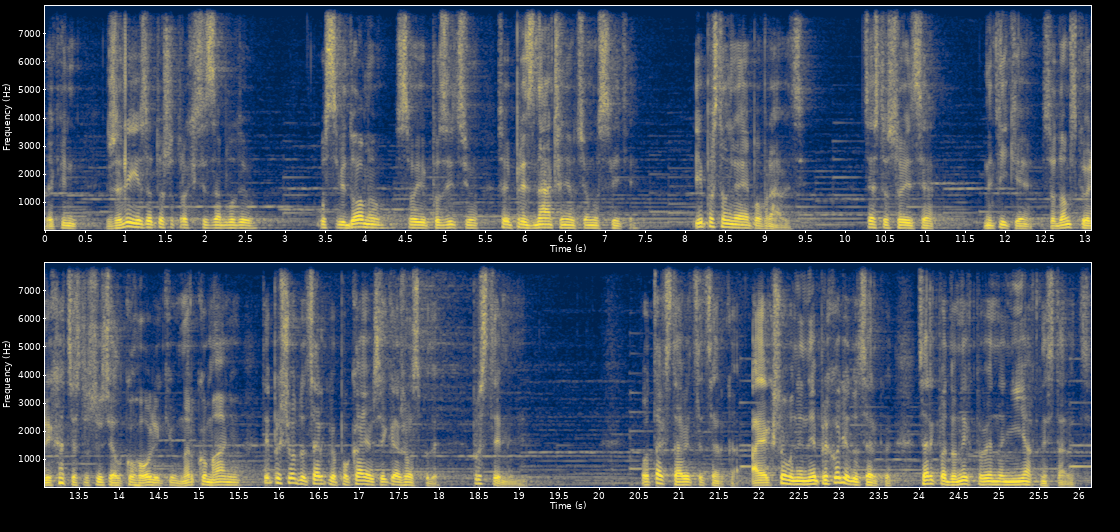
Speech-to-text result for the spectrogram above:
як він жаліє за те, що трохи заблудив, усвідомив свою позицію, своє призначення в цьому світі і постановляє поправитися. Це стосується не тільки содомського гріха, це стосується алкоголіків, наркоманів. Ти прийшов до церкви, покаявся і кажеш, Господи, прости мені. Отак ставиться церква. А якщо вони не приходять до церкви, церква до них повинна ніяк не ставитися.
